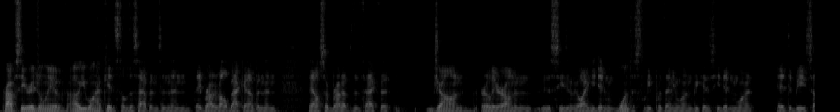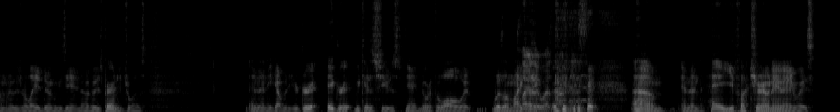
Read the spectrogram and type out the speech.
prophecy originally of oh you won't have kids till this happens, and then they brought it all back up, and then they also brought up the fact that Jon earlier on in the season why he didn't want to sleep with anyone because he didn't want it to be someone who was related to him because he didn't know who his parentage was. And then he got with Ygritte, Ygritte because she was yeah north of the wall. It was unlikely. Clearly was not his. um, and then hey, you fucked your own aunt anyways.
